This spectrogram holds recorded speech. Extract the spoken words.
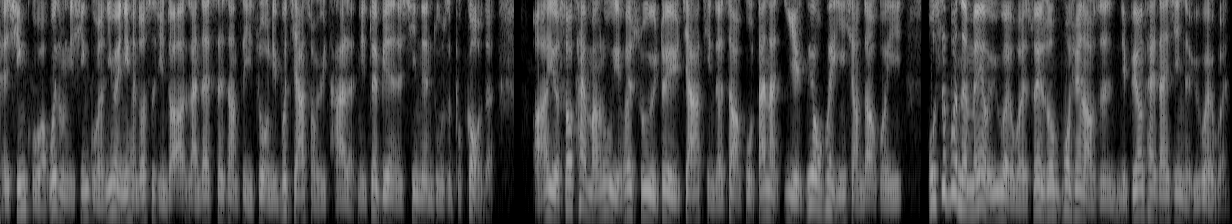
很辛苦哦。为什么你辛苦呢？因为你很多事情都要揽在身上自己做，你不假手于他人，你对别人的信任度是不够的。啊，有时候太忙碌也会疏于对于家庭的照顾，当然也又会影响到婚姻。不是不能没有鱼尾纹，所以说莫轩老师，你不用太担心你的鱼尾纹。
